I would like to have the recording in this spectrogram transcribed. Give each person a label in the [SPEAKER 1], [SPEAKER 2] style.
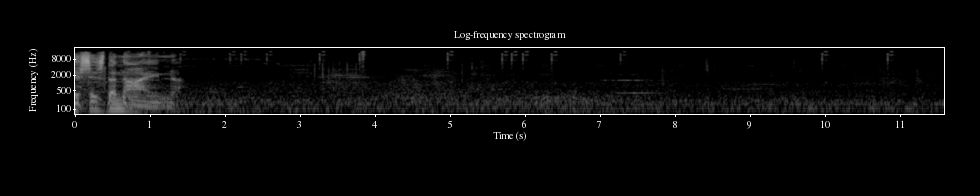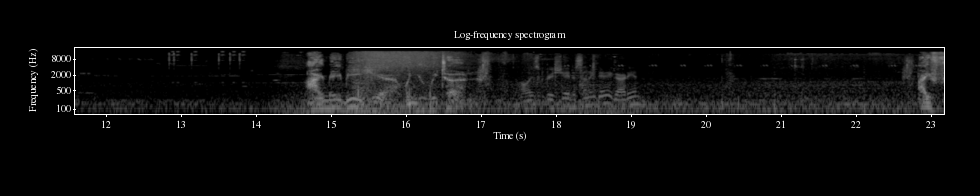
[SPEAKER 1] This is the Nine. I may be here when you return.
[SPEAKER 2] Always appreciate a sunny day, Guardian.
[SPEAKER 1] I feel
